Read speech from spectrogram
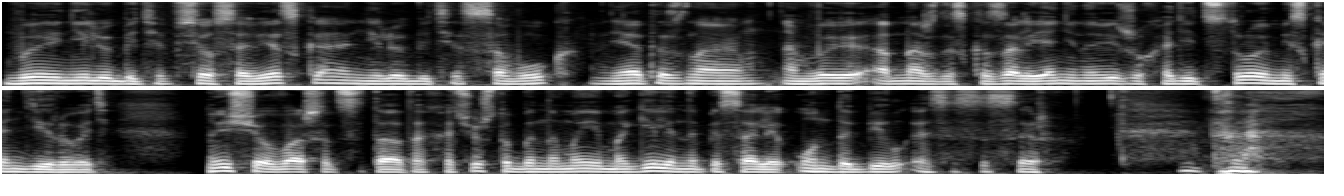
Вы не любите все советское, не любите совок, я это знаю. Вы однажды сказали, я ненавижу ходить строем и скандировать. Ну еще ваша цитата. Хочу, чтобы на моей могиле написали «Он добил СССР».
